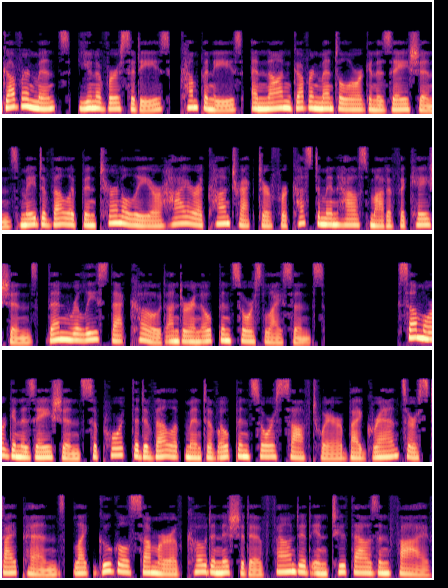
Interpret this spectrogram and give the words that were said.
Governments, universities, companies, and non-governmental organizations may develop internally or hire a contractor for custom in-house modifications, then release that code under an open-source license. Some organizations support the development of open-source software by grants or stipends, like Google's Summer of Code initiative founded in 2005.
